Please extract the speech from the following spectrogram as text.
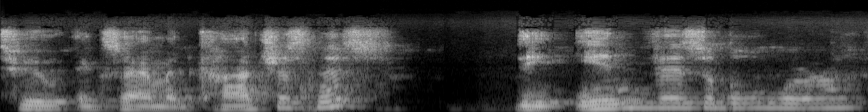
to examine consciousness, the invisible world,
